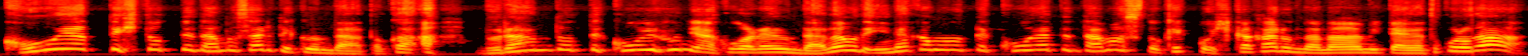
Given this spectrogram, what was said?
こうやって人って騙されていくんだとか、あ、ブランドってこういうふうに憧れるんだ。なので、田舎者ってこうやって騙すと結構引っかかるんだな、みたいなところが、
